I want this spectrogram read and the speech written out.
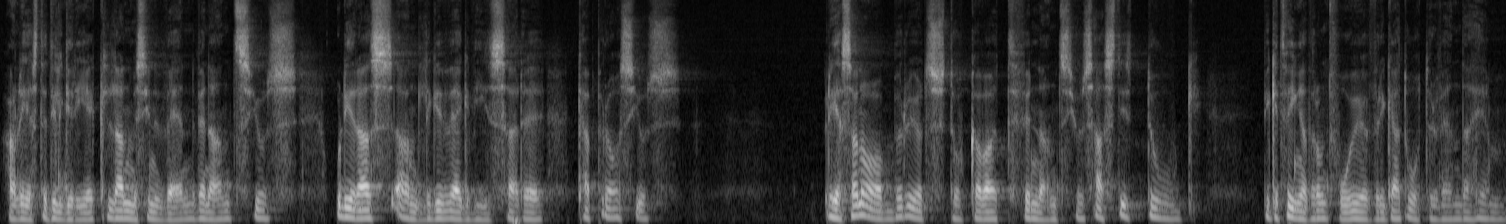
Han reste till Grekland med sin vän Venantius och deras andlige vägvisare Caprasius. Resan avbröts dock av att Venantius hastigt dog vilket tvingade de två övriga att återvända hem.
